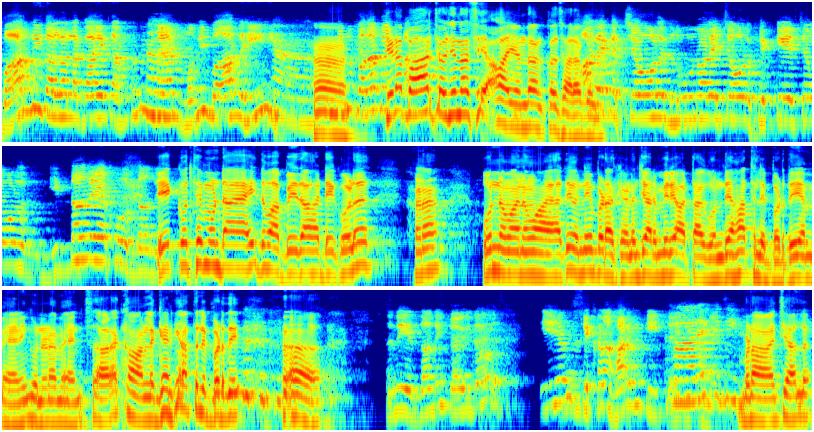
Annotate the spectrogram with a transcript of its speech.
ਬਾਹਰ ਦੀ ਗੱਲ ਲੱਗਾ ਇਹ ਕਰਨ ਵੀ ਮੈਂ ਮੰਮੀ ਬਾਹਰ ਨਹੀਂ ਹਾਂ। ਮੈਨੂੰ ਪਤਾ ਮੈਂ ਜਿਹੜਾ ਬਾਹਰ ਚਲ ਜਾਂਦਾ ਸੇ ਆ ਜਾਂਦਾ ਅੰਕਲ ਸਾਰਾ ਕੁਝ। ਹਰ ਇੱਕ ਚੌਲ ਲੂਣ ਵਾਲੇ ਚੌਲ ਫਿੱਕੇ ਚੌਲ ਜਿੱਦਾਂ ਦੇ ਆਖੋ ਉਦਾਂ ਦੇ। ਇੱਕ ਉੱਥੇ ਮੁੰਡਾ ਆਇਆ ਸੀ ਦਵਾਬੇ ਦਾ ਸਾਡੇ ਕੋਲ ਹਨਾ? ਉਹ ਨਵਾਂ ਨਵਾਂ ਆਇਆ ਤੇ ਉਹਨੇ ਬੜਾ ਕਹਿਣਾ ਯਾਰ ਮੇਰੇ ਆਟਾ ਗੁੰਨਦੇ ਹੱਥ ਲਿਬੜਦੇ ਆ ਮੈਂ ਨਹੀਂ ਗੁੰਨਣਾ ਮੈਂ ਸਾਰਾ ਖਾਣ ਲੱਗਿਆ ਨਹੀਂ ਹੱਥ ਲਿਬੜਦੇ। ਹਾਂ। ਨਹੀਂ ਇਦਾਂ ਨਹੀਂ ਚਾਹੀਦਾ। ਇਹ ਆ ਵੀ ਸਿੱਖਣਾ ਹਰ ਇੱਕ ਚੀਜ਼ ਹਰ ਚਾਹੀਦੀ ਇੱਕ ਚੀਜ਼ ਬਣਾ ਚੱਲ।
